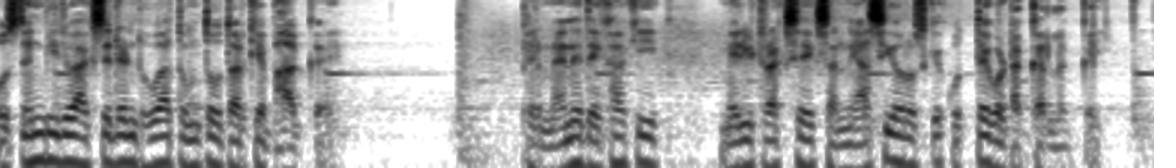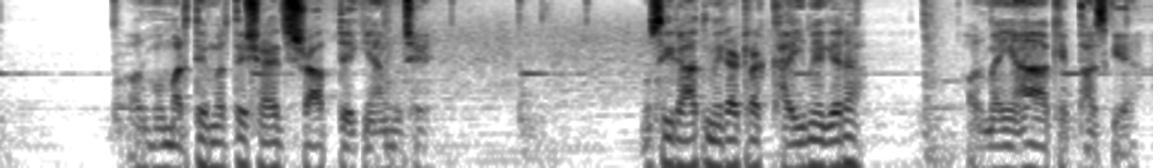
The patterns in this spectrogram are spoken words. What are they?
उस दिन भी जो एक्सीडेंट हुआ, तुम तो उतर के भाग गए। फिर मैंने देखा कि मेरी ट्रक से एक सन्यासी और उसके कुत्ते को टक्कर लग गई। और वो मरते मरते शायद श्राप दे गया मुझे। उसी रात मेरा ट्रक खाई में गिरा और मैं यहाँ आके फंस गया।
